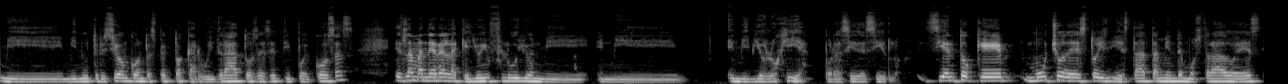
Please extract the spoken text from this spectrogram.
mi, mi, nutrición con respecto a carbohidratos, ese tipo de cosas. Es la manera en la que yo influyo en mi, en mi en mi biología, por así decirlo. Siento que mucho de esto, y está también demostrado, es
